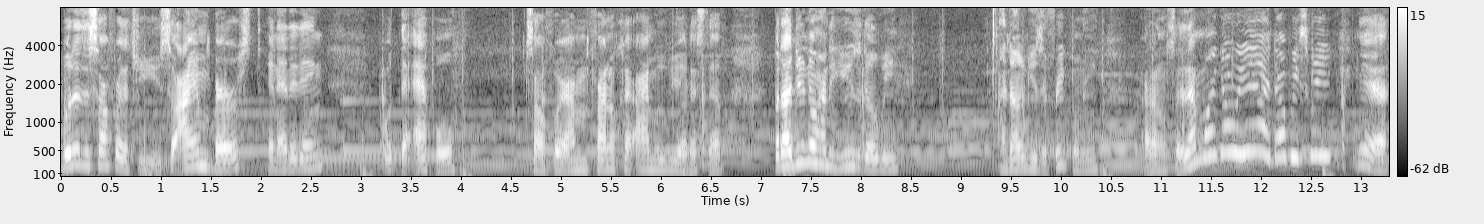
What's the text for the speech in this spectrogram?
what is the software that you use?" So I am Burst in editing with the Apple software. I'm Final Cut, iMovie, all that stuff. But I do know how to use Adobe. I don't use it frequently. I don't say that. I'm like, oh yeah, Adobe Suite. Yeah.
